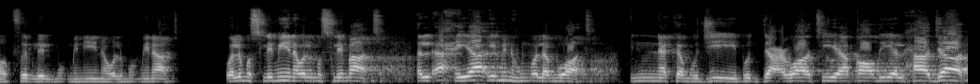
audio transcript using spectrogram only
മഗ്ഫിർ മുഅ്മിനീന വൽ മുഅ്മിനാത്ത് والمسلمين والمسلمات الأحياء منهم والأموات إنك مجيب الدعوات يا قاضي الحاجات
